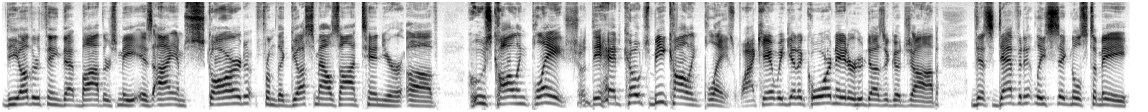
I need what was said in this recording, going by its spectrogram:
The other thing that bothers me is I am scarred from the Gus Malzahn tenure of Who's calling plays? Should the head coach be calling plays? Why can't we get a coordinator who does a good job? This definitely signals to me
